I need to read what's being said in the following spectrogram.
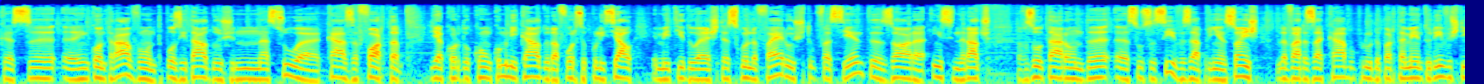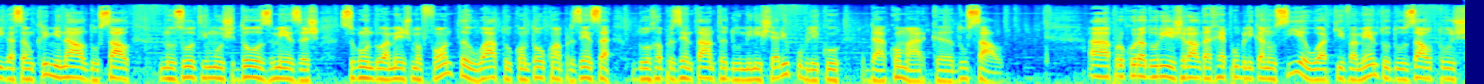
que se eh, encontravam depositados na sua casa forte. De acordo com o um comunicado da Força Policial emitido esta segunda-feira, os estupefacientes, ora incinerados, resultaram de eh, sucessivas apreensões levadas a cabo pelo Departamento de Investigação Criminal do Sal nos últimos 12 meses. Segundo a mesma fonte, o ato contou com a presença do representante do Ministério Público da comarca do Sal. A Procuradoria-Geral da República anuncia o arquivamento dos autos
